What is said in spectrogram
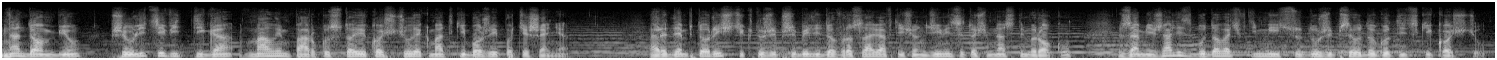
Na Dąbiu, przy ulicy Wittiga, w małym parku stoi kościółek Matki Bożej Pocieszenia. Redemptoryści, którzy przybyli do Wrocławia w 1918 roku, zamierzali zbudować w tym miejscu duży pseudogotycki kościół.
